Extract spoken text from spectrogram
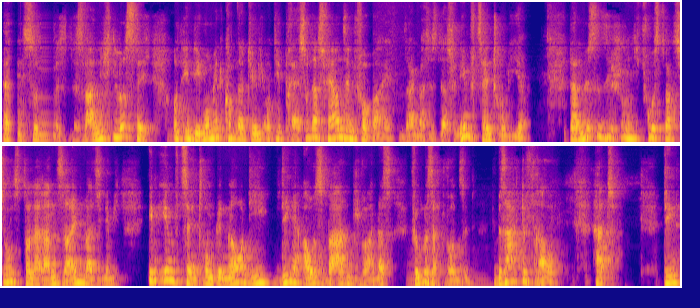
mhm. zu müssen. Das war nicht lustig. Und in dem Moment kommt natürlich auch die Presse und das Fernsehen vorbei und sagen, was ist das für ein Impfzentrum hier? Da müssen Sie schon nicht frustrationstolerant sein, weil Sie nämlich im Impfzentrum genau die Dinge ausbaden, die woanders mhm. verursacht worden sind. Die besagte Frau hat den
